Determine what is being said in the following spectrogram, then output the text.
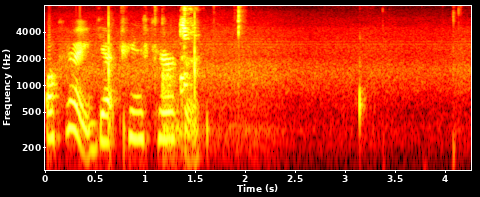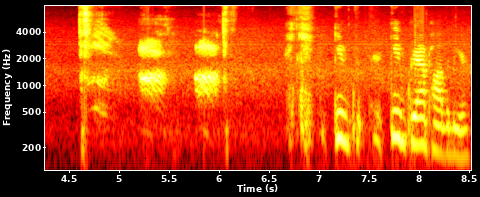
Okay, yeah, change character. Give give Grandpa the beer.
